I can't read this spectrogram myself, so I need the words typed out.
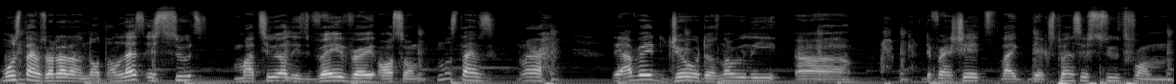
Most times, rather than not, unless a suit material is very very awesome. Most times, uh, the average Joe does not really uh, differentiate like the expensive suits from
